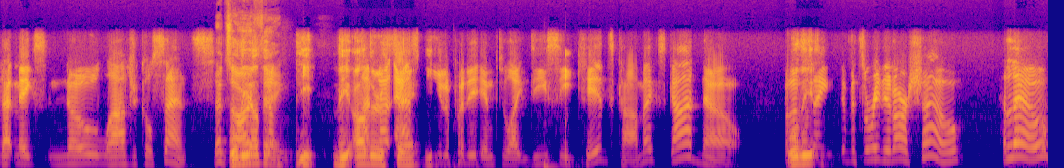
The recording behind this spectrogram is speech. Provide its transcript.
that makes no logical sense. That's Well, our the other thing. the the I'm other not thing asking you to put it into like DC Kids comics. God no. But Well, I'm the- saying if it's a rated R show, hello.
